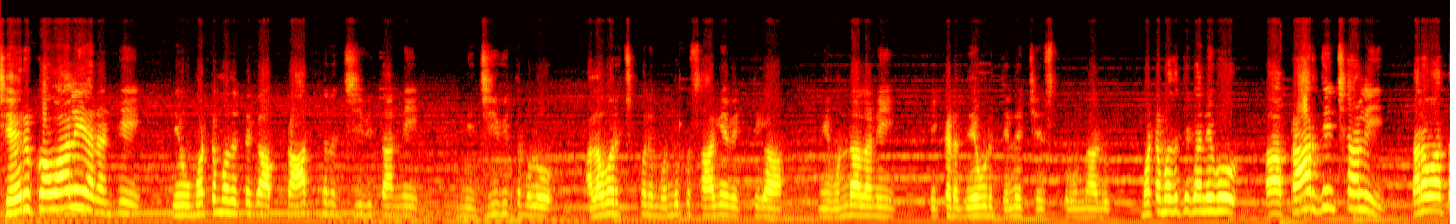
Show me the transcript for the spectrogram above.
చేరుకోవాలి అని అంటే నీవు మొట్టమొదటిగా ప్రార్థన జీవితాన్ని నీ జీవితంలో అలవరుచుకొని ముందుకు సాగే వ్యక్తిగా నీ ఉండాలని ఇక్కడ దేవుడు తెలియచేస్తూ ఉన్నాడు. మొట్టమొదటిగా నీవు ప్రార్థించాలి. తర్వాత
